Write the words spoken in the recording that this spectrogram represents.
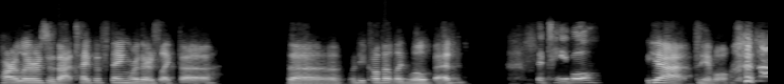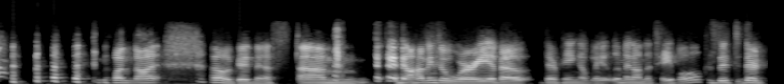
parlors or that type of thing where there's like the the what do you call that like little bed? The table? Yeah table. No, not oh goodness um not having to worry about there being a weight limit on the table because there, there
